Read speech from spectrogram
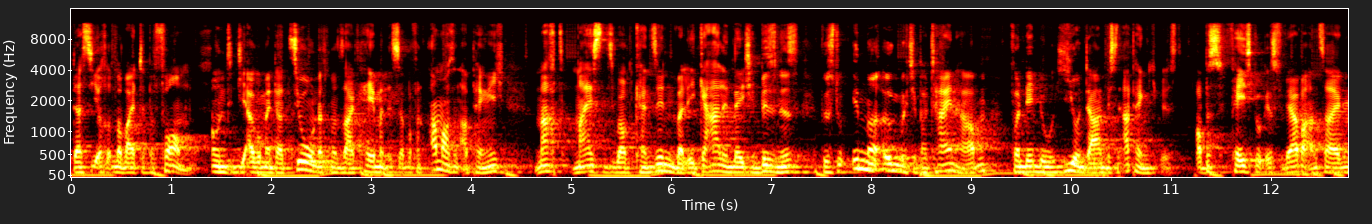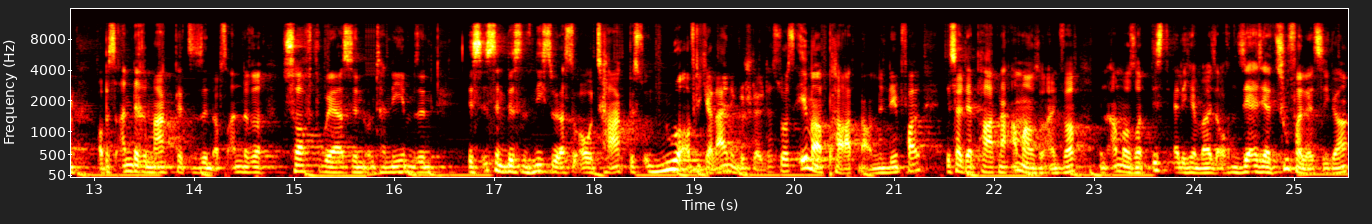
dass sie auch immer weiter performen. Und die Argumentation, dass man sagt, hey, man ist aber von Amazon abhängig, macht meistens überhaupt keinen Sinn, weil egal in welchem Business, wirst du immer irgendwelche Parteien haben, von denen du hier und da ein bisschen abhängig bist. Ob es Facebook ist, Werbeanzeigen, ob es andere Marktplätze sind, ob es andere Softwares sind, Unternehmen sind. Es ist im Business nicht so, dass du autark bist und nur auf dich alleine gestellt hast. Du hast immer Partner und in dem Fall ist halt der Partner Amazon einfach und Amazon ist ehrlicherweise auch ein sehr, sehr zuverlässiger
